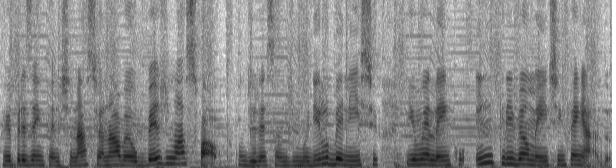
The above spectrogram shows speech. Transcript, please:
O representante nacional é o Beijo no Asfalto, com direção de Murilo Benício e um elenco incrivelmente empenhado.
